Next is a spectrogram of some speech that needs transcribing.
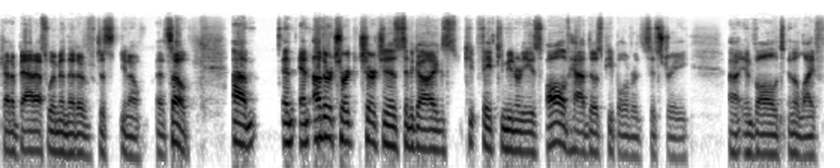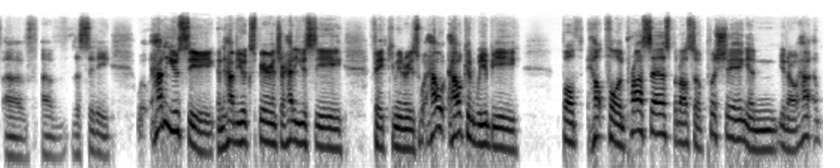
kind of badass women that have just you know uh, so. Um, and, and other church churches, synagogues, faith communities, all have had those people over its history uh, involved in the life of, of the city. How do you see, and have you experienced, or how do you see faith communities? How, how can we be both helpful in process, but also pushing? And, you know, how,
